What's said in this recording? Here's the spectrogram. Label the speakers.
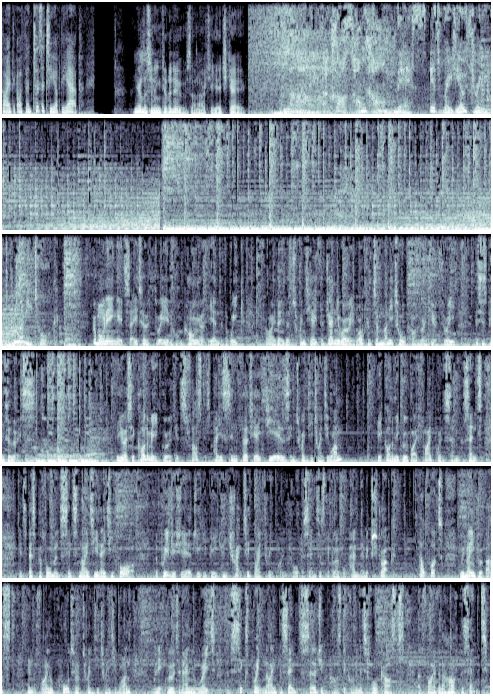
Speaker 1: verify the authenticity of the app.
Speaker 2: You're listening to the news on RTHK.
Speaker 3: Live across Hong Kong, this is Radio 3. Money Talk.
Speaker 4: Good morning, it's 8.03 in Hong Kong at the end of the week, Friday the 28th of January. Welcome to Money Talk on Radio 3. This is Peter Lewis. The US economy grew at its fastest pace in 38 years in 2021. The economy grew by 5.7%, its best performance since 1984. The previous year, GDP contracted by 3.4% as the global pandemic struck. Output remained robust in the final quarter of 2021 when it grew at an annual rate of 6.9%, surging past economists' forecasts of 5.5%.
